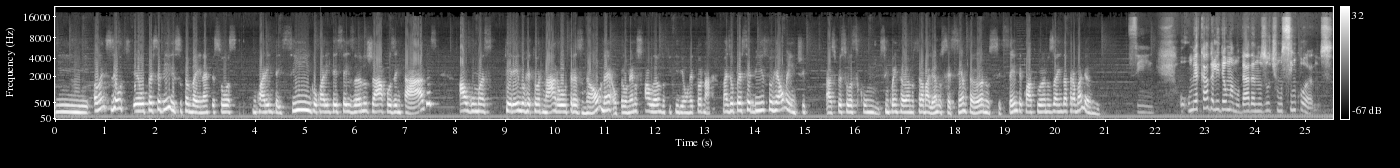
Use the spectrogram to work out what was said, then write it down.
E antes eu, eu percebi isso também, né? Pessoas com 45, 46 anos já aposentadas, algumas querendo retornar, outras não, né? Ou pelo menos falando que queriam retornar. Mas eu percebi isso realmente. As pessoas com 50 anos trabalhando, 60 anos, 64 anos ainda trabalhando. Sim. O, o mercado ele deu uma mudada nos últimos cinco anos,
